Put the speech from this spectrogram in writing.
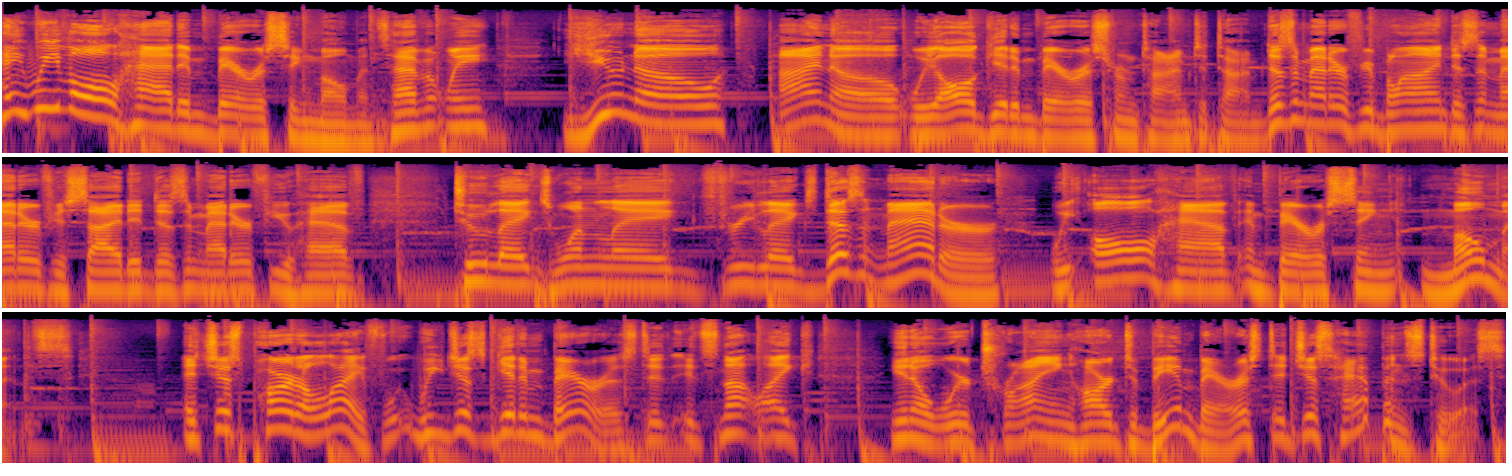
Hey, we've all had embarrassing moments, haven't we? You know, I know, we all get embarrassed from time to time. Doesn't matter if you're blind, doesn't matter if you're sighted, doesn't matter if you have two legs, one leg, three legs, doesn't matter. We all have embarrassing moments. It's just part of life. We just get embarrassed. It's not like, you know, we're trying hard to be embarrassed, it just happens to us.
